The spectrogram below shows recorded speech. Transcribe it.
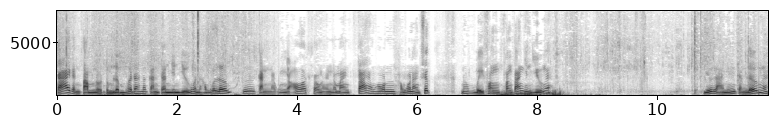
cái cành tâm rồi tùm lum hết á. Nó cạnh tranh dinh dưỡng mà nó không có lớn. Cứ cành nào cũng nhỏ hết sau này nó mang trái không không không có năng sức. Nó bị phân phân tán dinh dưỡng á giữ lại những cái cành lớn nè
